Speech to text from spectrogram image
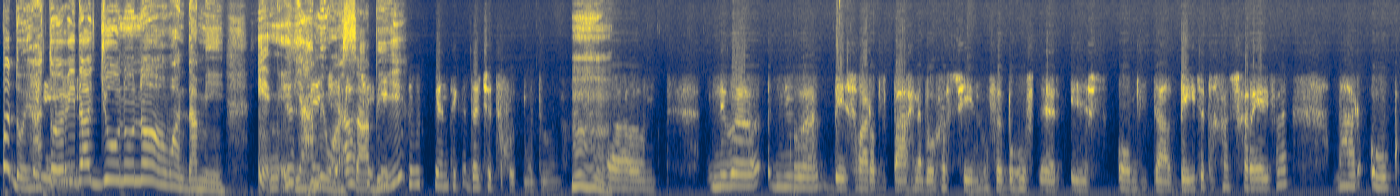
bedoel je, Tori dat Juno no, want. Dus Ja, mi wasabi. vind ik dat je het goed moet doen. Mhm. Ehm, nu, we, nu we bezig waren op die pagina, hebben we gezien hoeveel behoefte er is om die taal beter te gaan schrijven. Maar ook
